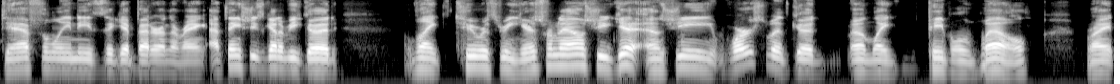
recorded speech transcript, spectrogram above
definitely needs to get better in the ring. I think she's gonna be good, like two or three years from now. She get uh, she works with good uh, like people well, right?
